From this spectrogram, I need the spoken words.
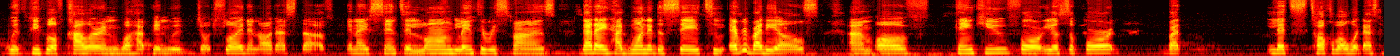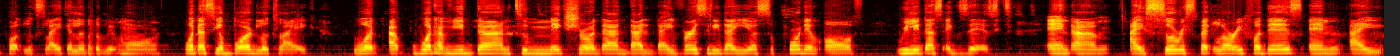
with people of color and what happened with George Floyd and all that stuff. And I sent a long, lengthy response that I had wanted to say to everybody else um, of thank you for your support, but let's talk about what that support looks like a little bit more. What does your board look like? what uh, what have you done to make sure that that diversity that you're supportive of really does exist and um, i so respect lorri for this and i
